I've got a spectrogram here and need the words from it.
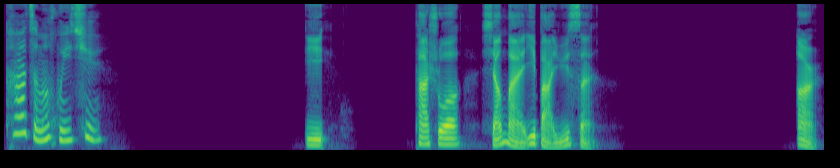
他怎么回去？一，他说想买一把雨伞。二，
